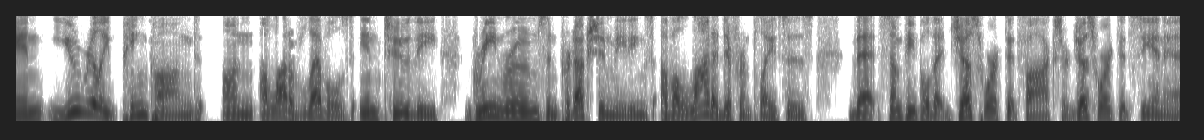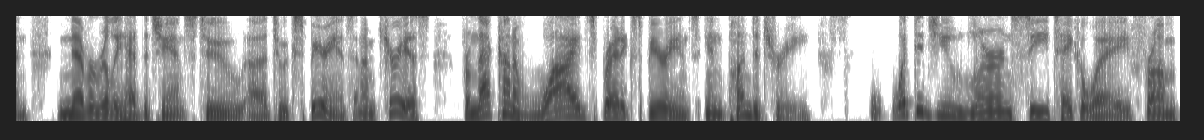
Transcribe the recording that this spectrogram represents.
and you really ping ponged on a lot of levels into the green rooms and production meetings of a lot of different places that some people that just worked at Fox or just worked at CNN never really had the chance to uh, to experience. And I'm curious from that kind of widespread experience in punditry, what did you learn, see, take away from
